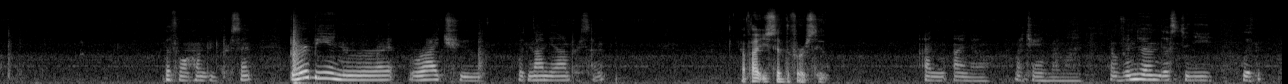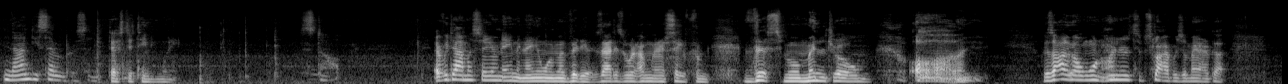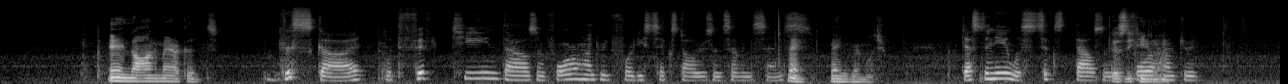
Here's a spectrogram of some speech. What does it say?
with 100%. Burby and Ra- Raichu with 99%. I thought you said the first two. And I know, I changed my mind. And Vrinda and Destiny with 97%. That's team winning. Stop. Every time I say your name in any one of my videos, that is what I'm going to say from this momentum on. Because I got 100 subscribers, America. And non-Americans. This guy with $15,446.07. Thank, thank you very much. Destiny was six That's thousand the four team hundred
